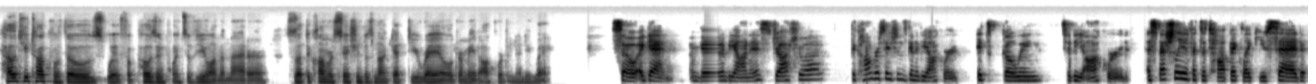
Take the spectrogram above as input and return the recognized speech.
how do you talk with those with opposing points of view on the matter so that the conversation does not get derailed or made awkward in any way? So, again, I'm going to be honest, Joshua, the conversation is going to be awkward. It's going to be awkward, especially if it's a topic, like you said,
